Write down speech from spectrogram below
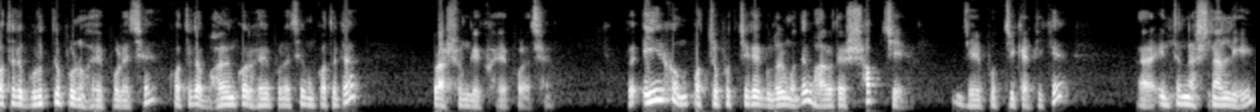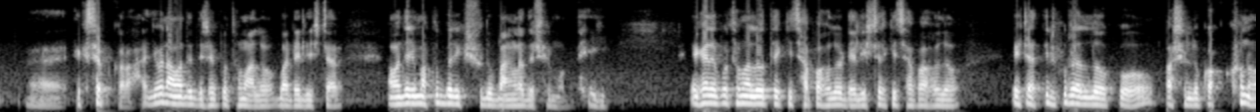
কতটা গুরুত্বপূর্ণ হয়ে পড়েছে, কতটা ভয়ঙ্কর হয়ে পড়েছে এবং কতটা প্রাসঙ্গিক হয়ে পড়েছে। তো এইরকম পত্রপত্রিকাগুলোর মধ্যে ভারতের সবচেয়ে যে পত্রিকাটিকে ইন্টারন্যাশনালি অ্যাকসেপ্ট করা হয়, যেমন আমাদের দেশের প্রথম আলো বা ডেলি স্টার আমাদের এই মাতব্বরিক শুধু বাংলাদেশের মধ্যেই। এখানে প্রথম আলোতে কি ছাপা হলো ডেলি স্টার কি ছাপা হলো, এটা ত্রিপুরার লোক ও পাশের লোক কখনো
